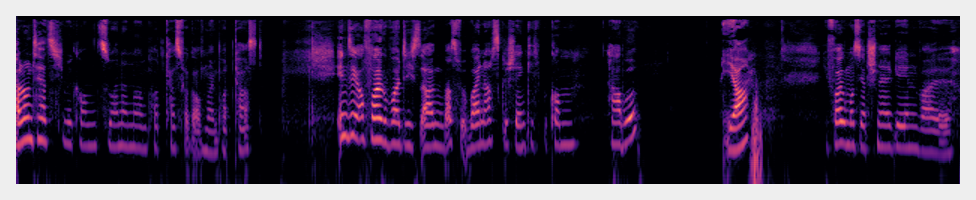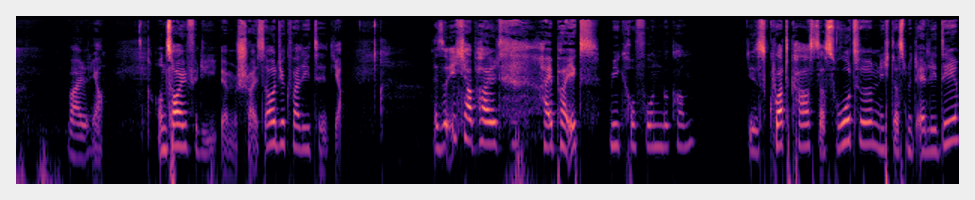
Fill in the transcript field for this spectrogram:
herzlich willkommen zu einer neuen Podcast-Folge auf meinem Podcast. In dieser Folge wollte ich sagen, was für Weihnachtsgeschenke ich bekommen habe. Ja, die Folge muss jetzt schnell gehen, weil, weil, ja. Und sorry für die ähm, scheiß Audioqualität, ja. Also ich habe halt HyperX Mikrofon bekommen. Dieses Quadcast, das rote, nicht das mit LED.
